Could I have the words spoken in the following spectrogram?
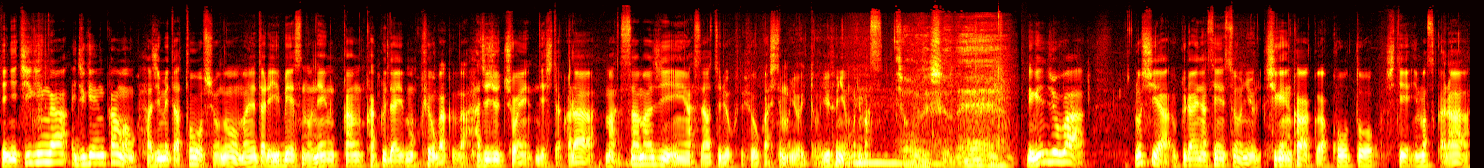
で日銀が異次元緩和を始めた当初のマネタリーベースの年間拡大目標額が80兆円でしたから、まあ、凄まじい円安圧力と評価しても良いというふうに思います。そうですよねで現状はロシア・ウクライナ戦争による資源価格が高騰していますから、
